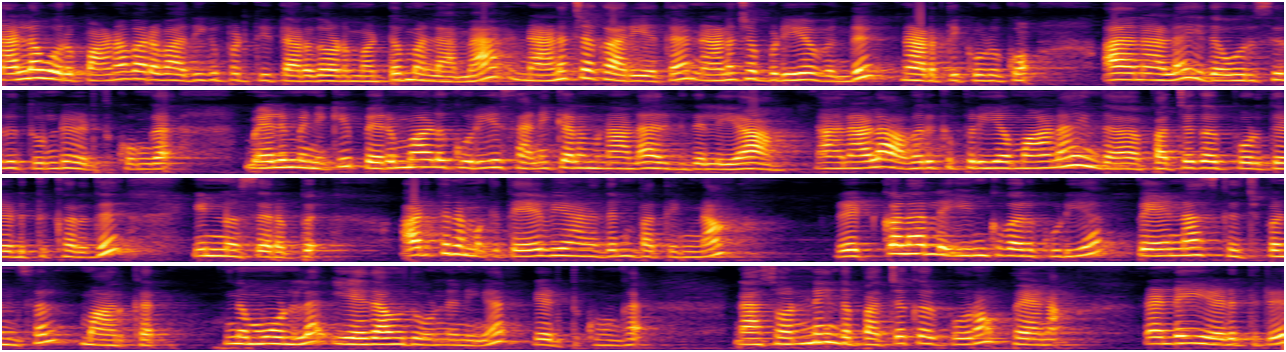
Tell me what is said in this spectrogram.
நல்ல ஒரு பணவரவை அதிகப்படுத்தி தரதோடு மட்டும் இல்லாமல் நினச்ச காரியத்தை நினச்சபடியே வந்து நடத்தி கொடுக்கும். அதனால் இதை ஒரு சிறு துண்டு எடுத்துக்கோங்க. மேலும் இன்னைக்கு பெருமாளுக்குரிய சனிக்கிழமை நாளாக இருக்குது இல்லையா? அதனால் அவருக்கு பிரியமான இந்த பச்சை கற்பூரத்தை எடுத்துக்கிறது இன்னும் சிறப்பு. அடுத்து நமக்கு தேவையானதுன்னு பார்த்திங்கன்னா ரெட் கலரில் இங்க் வரக்கூடிய பேனா ஸ்கெட்ச் பென்சில் மார்க்கர் இந்த மூணில் ஏதாவது ஒன்று நீங்கள் எடுத்துக்கோங்க. நான் சொன்ன இந்த பச்சை கற்பூரம் பேனா. ரெண்டையும் எடுத்துகிட்டு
